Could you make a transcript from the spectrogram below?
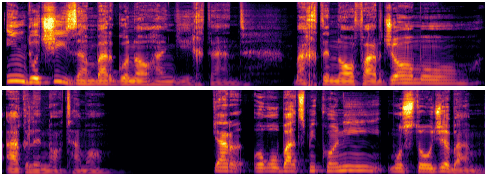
این دو چیزم بر گناه انگیختند. بخت نافرجام و عقل ناتمام. گر عقوبت می‌کنی مستوجبم.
